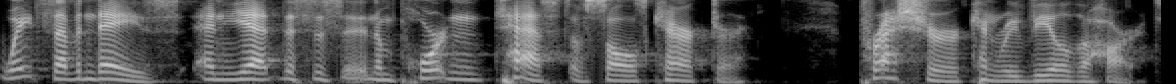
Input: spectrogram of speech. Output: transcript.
Wait seven days. And yet, this is an important test of Saul's character. Pressure can reveal the heart.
